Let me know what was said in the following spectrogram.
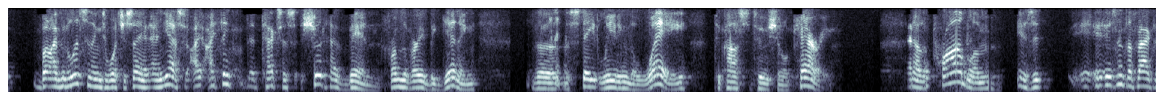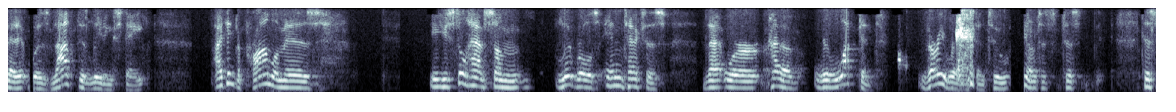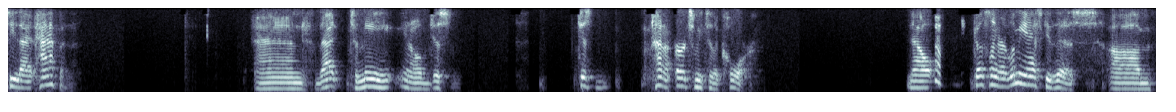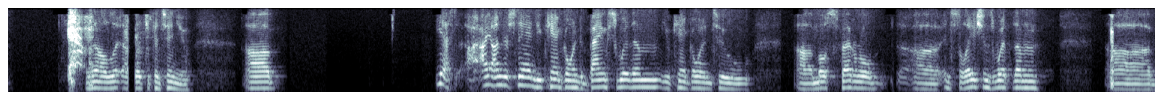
but I've been listening to what you're saying, and yes, I, I think that Texas should have been from the very beginning the the state leading the way to constitutional carry. Now the problem is it isn't the fact that it was not the leading state. I think the problem is you still have some liberals in Texas that were kind of reluctant, very reluctant to you know to to to see that happen. And that to me, you know, just just kind of irks me to the core. Now, Gunslinger, let me ask you this, um, and then I'll let, I'll let you continue. Uh, yes, I, I understand you can't go into banks with them. You can't go into uh, most federal uh, installations with them. Uh,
